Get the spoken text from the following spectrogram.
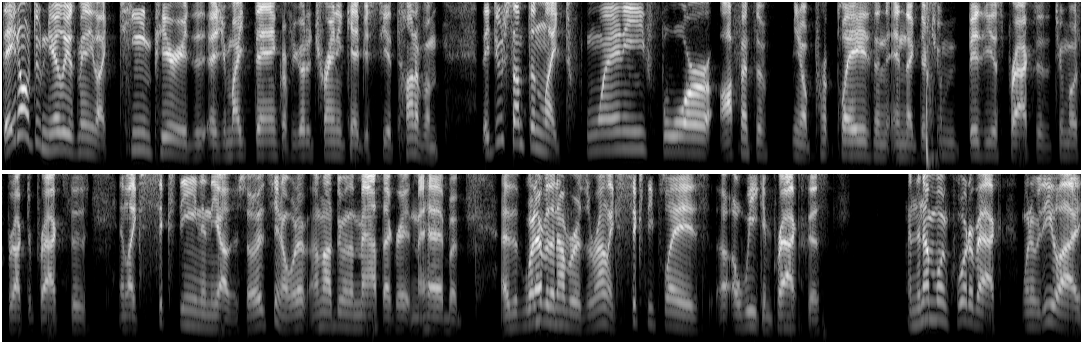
They don't do nearly as many like team periods as you might think, or if you go to training camp, you see a ton of them. They do something like 24 offensive you know pr- plays and in, in like their two busiest practices, the two most productive practices, and like 16 in the other. So it's you know whatever. I'm not doing the math that great in my head, but uh, whatever the number is, around like 60 plays a, a week in practice. And the number one quarterback when it was Eli,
